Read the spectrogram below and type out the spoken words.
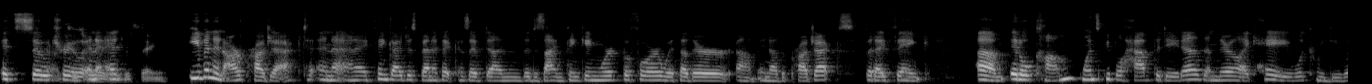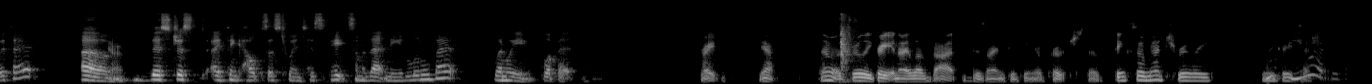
It's so yeah, true. And, really and interesting. even in our project, and, and I think I just benefit because I've done the design thinking work before with other, um, in other projects, but I think um, it'll come once people have the data, then they're like, hey, what can we do with it? Um, Yeah. This just, I think, helps us to anticipate some of that need a little bit when we flip it. Right. Yeah. No, it's really great. And I love that design thinking approach. So thanks so much. Really, really Thank great you, session. everybody.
